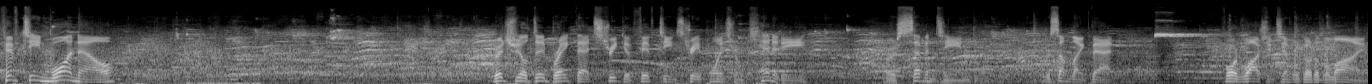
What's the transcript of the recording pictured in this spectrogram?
15-1 now. Richfield did break that streak of 15 straight points from Kennedy, or 17, or something like that. Ford Washington will go to the line.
